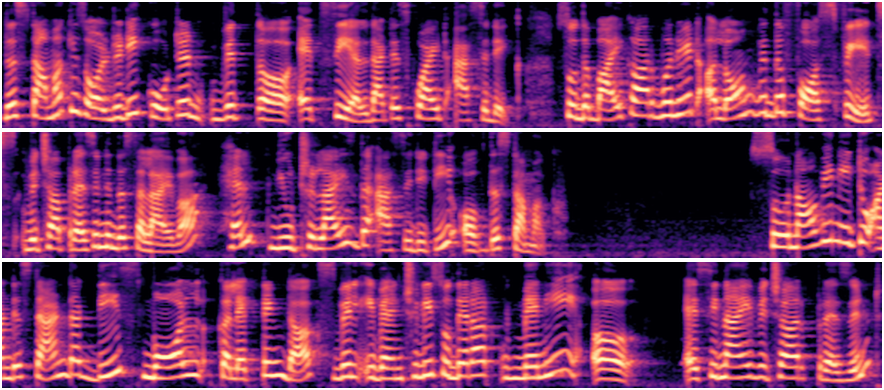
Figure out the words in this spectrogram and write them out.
the stomach is already coated with uh, HCl that is quite acidic. So the bicarbonate along with the phosphates which are present in the saliva help neutralize the acidity of the stomach. So now we need to understand that these small collecting ducts will eventually, so there are many uh, acini which are present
